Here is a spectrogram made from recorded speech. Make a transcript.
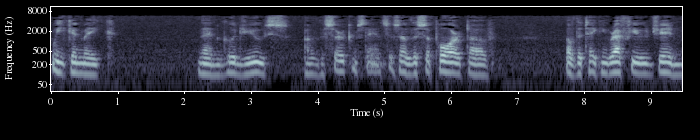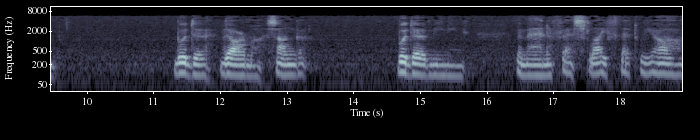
we can make then good use of the circumstances, of the support of, of the taking refuge in Buddha, Dharma, Sangha. Buddha meaning the manifest life that we are,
